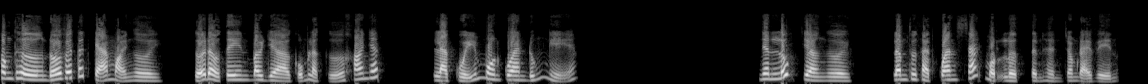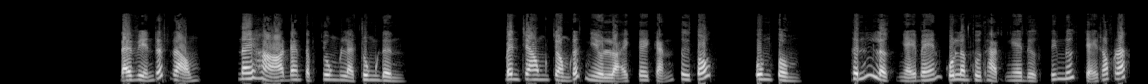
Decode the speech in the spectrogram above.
thông thường đối với tất cả mọi người, cửa đầu tiên bao giờ cũng là cửa khó nhất, là quỷ môn quan đúng nghĩa. Nhân lúc chờ người, lâm thu thạch quan sát một lượt tình hình trong đại viện. Đại viện rất rộng, nơi họ đang tập trung là trung đình bên trong trồng rất nhiều loại cây cảnh tươi tốt um tùm. Thính lực nhạy bén của lâm thu thạch nghe được tiếng nước chảy róc rách.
